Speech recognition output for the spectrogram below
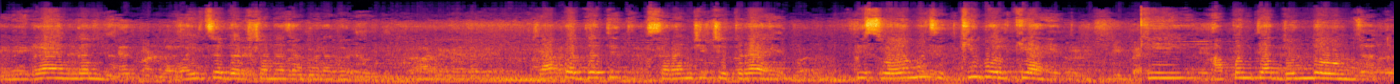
वेगळ्या अँगलनं वाईचं दर्शनच आम्हाला घडवलं. ज्या पद्धतीत सरांची चित्र आहेत ती स्वयंच इतकी बोलकी आहेत की आपण त्यात धुंद होऊन जातो.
